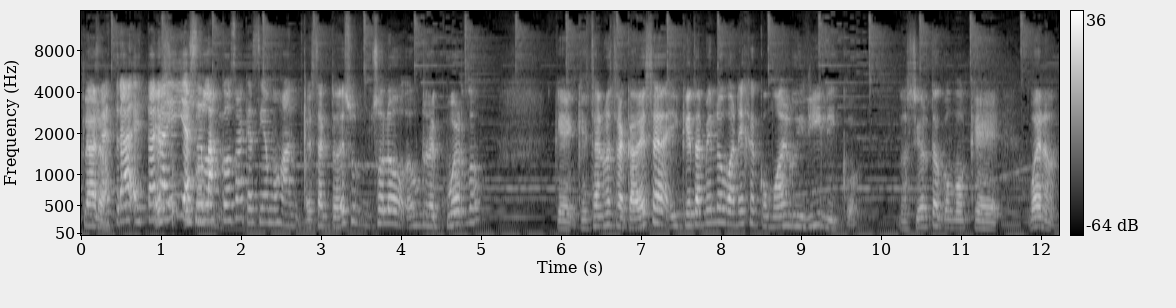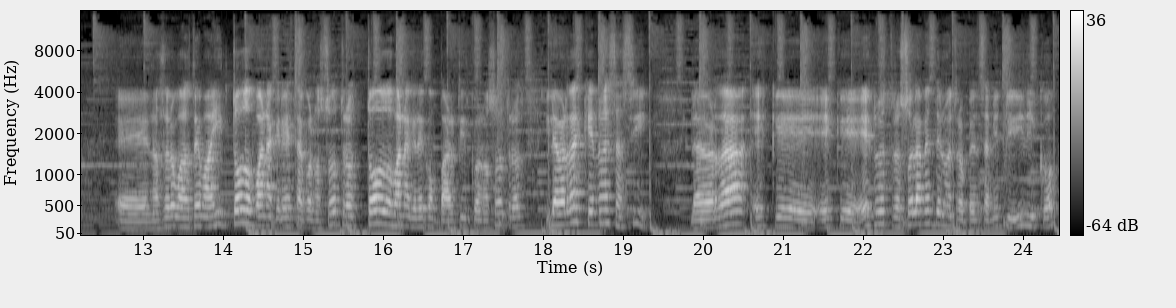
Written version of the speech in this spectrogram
Claro. estar ahí y hacer las cosas que hacíamos antes. Exacto, es un, solo un recuerdo que, que, está en nuestra cabeza y que también lo maneja como algo idílico. ¿No es cierto? Como que, bueno, eh, nosotros cuando estemos ahí, todos van a querer estar con nosotros, todos van a querer compartir con nosotros. Y la verdad es que no es así. La verdad es que es, que es nuestro, solamente nuestro pensamiento idílico.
